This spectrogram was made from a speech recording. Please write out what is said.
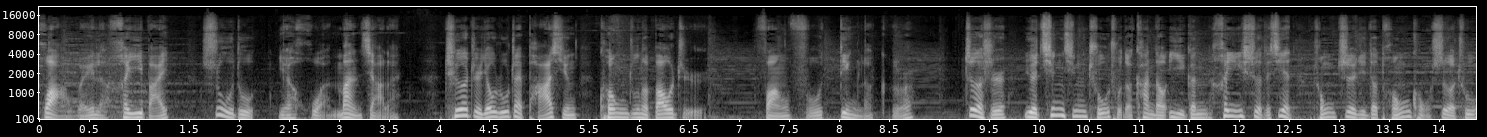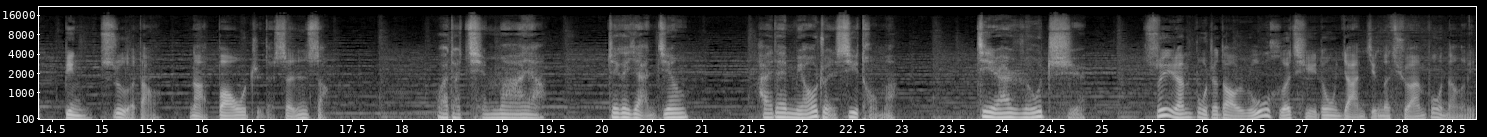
化为了黑白，速度也缓慢下来，车子犹如在爬行，空中的包子仿佛定了格。这时，月清清楚楚地看到一根黑色的线从自己的瞳孔射出，并射到那包子的身上。我的亲妈呀！这个眼睛还带瞄准系统吗？既然如此，虽然不知道如何启动眼睛的全部能力，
